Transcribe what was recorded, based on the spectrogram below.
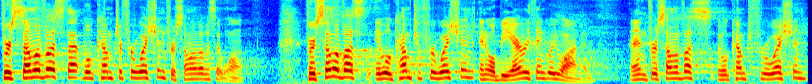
For some of us, that will come to fruition, for some of us, it won't. For some of us, it will come to fruition and it will be everything we wanted. And for some of us, it will come to fruition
